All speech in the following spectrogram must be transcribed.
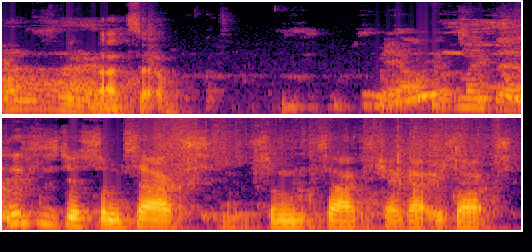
I ah. Thought so. Yeah, off of my. This is just some socks. Some socks. Check out your socks.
